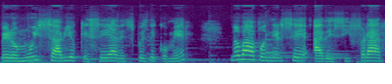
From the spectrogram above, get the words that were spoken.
pero muy sabio que sea después de comer, no va a ponerse a descifrar.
